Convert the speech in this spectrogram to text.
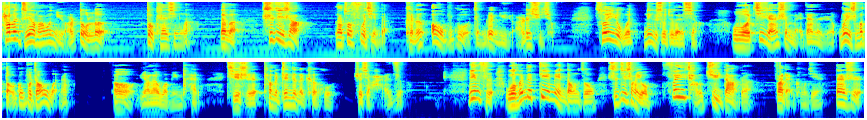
他们只要把我女儿逗乐、逗开心了，那么实际上，那做父亲的可能拗不过整个女儿的需求。所以我那个时候就在想：我既然是买单的人，为什么导购不找我呢？哦，原来我明白了，其实他们真正的客户是小孩子。因此，我们的店面当中实际上有非常巨大的。发展空间，但是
